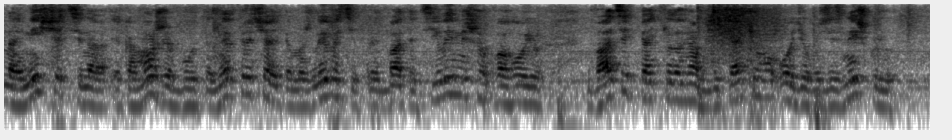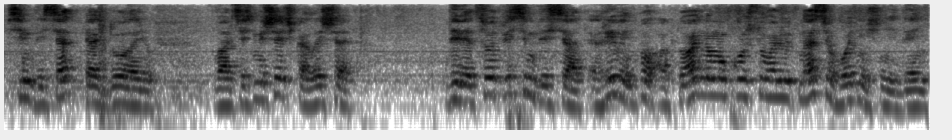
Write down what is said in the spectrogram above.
Найнижча ціна, яка може бути, не втрачайте можливості придбати цілий мішок вагою 25 кг дитячого одягу зі знижкою 75 доларів. Вартість мішечка лише 980 гривень по актуальному курсу валют на сьогоднішній день.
